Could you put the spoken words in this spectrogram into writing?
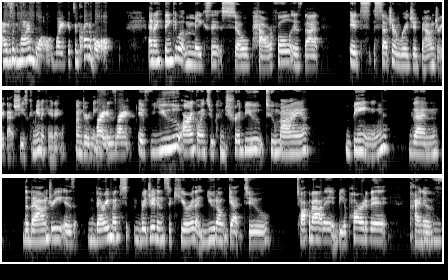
I was like mind blown. Like it's incredible. And I think what makes it so powerful is that it's such a rigid boundary that she's communicating underneath. Right, right. If you aren't going to contribute to my being, then the boundary is very much rigid and secure that you don't get to talk about it, be a part of it, kind of Mhm.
